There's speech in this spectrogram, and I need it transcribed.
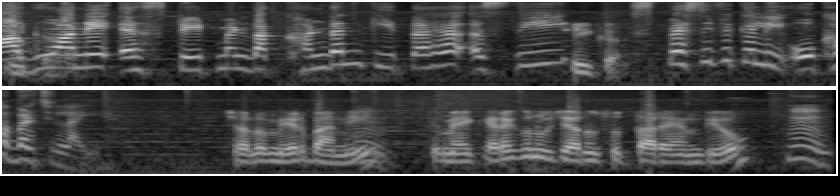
ਆਗੂਆਂ ਨੇ ਇਸ ਸਟੇਟਮੈਂਟ ਦਾ ਖੰਡਨ ਕੀਤਾ ਹੈ। ਅਸੀਂ। ਸਪੈਸੀਫਿਕਲੀ ਉਹ ਖਬਰ ਚਲਾਈ ਹੈ। ਚਲੋ ਮਿਹਰਬਾਨੀ। ਤੇ ਮੈਂ ਕਹਿ ਰਿਹਾ ਕਿ ਉਹਨੂੰ ਵਿਚਾਰ ਨੂੰ ਸੁੱਤਾ ਰਹਿਣ ਦਿਓ। ਹੂੰ।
